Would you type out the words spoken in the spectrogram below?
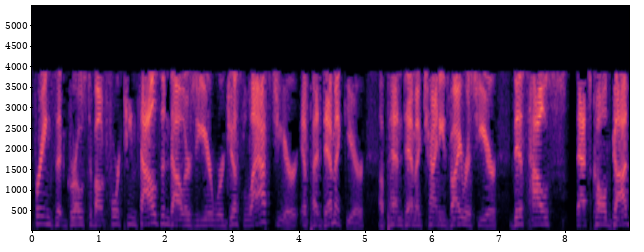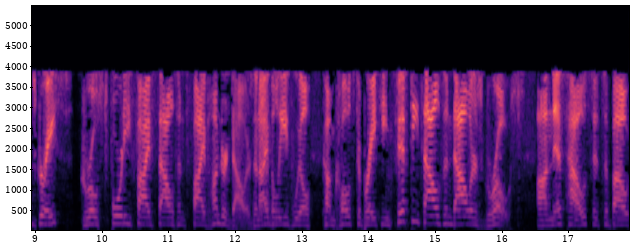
Springs that grossed about $14,000 a year, where just last year, a pandemic year, a pandemic Chinese virus year, this house that's called God's Grace grossed $45,500. And I believe we'll come close to breaking $50,000 gross on this house. It's about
